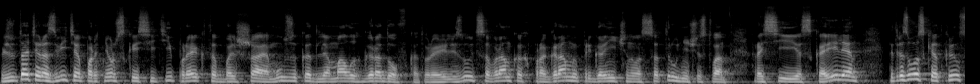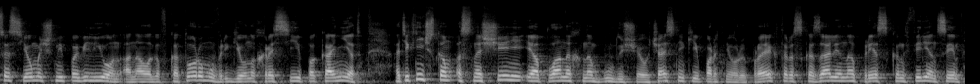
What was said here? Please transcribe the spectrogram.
В результате развития партнерской сети проекта «Большая музыка для малых городов», которая реализуется в рамках программы приграничного сотрудничества России с Карелия, Петрозаводске открылся съемочный павильон, аналогов которому в регионах России пока нет. О техническом оснащении и о планах на будущее участники и партнеры проекта рассказали на пресс-конференции.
